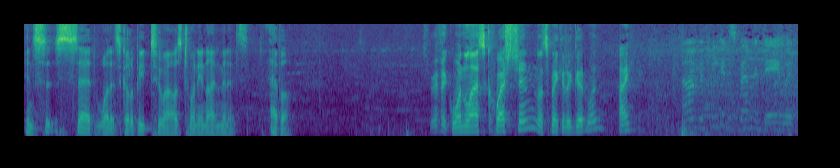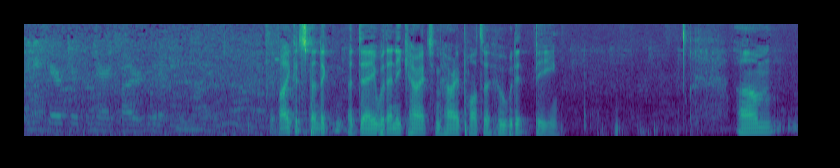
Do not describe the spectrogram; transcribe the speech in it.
ins- said, "Well, it's got to be two hours twenty nine minutes." Ever. Terrific. One last question. Let's make it a good one. Hi. Um, if you could spend the day with any character from Harry Potter, who would it be? If I could spend a, a day with any character from Harry Potter, who would it be? Um,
